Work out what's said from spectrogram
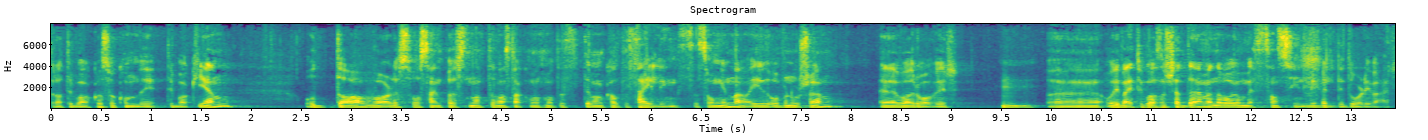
dra tilbake, og Så kom de tilbake igjen. Og Da var det så seint på høsten at det var snakk om at det man kalte seilingssesongen da, over Nordsjøen, eh, var over. Uh, og Vi veit ikke hva som skjedde, men det var jo mest sannsynlig veldig dårlig vær.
